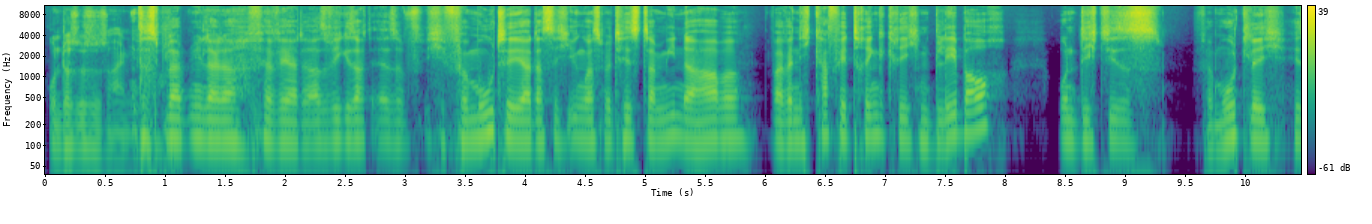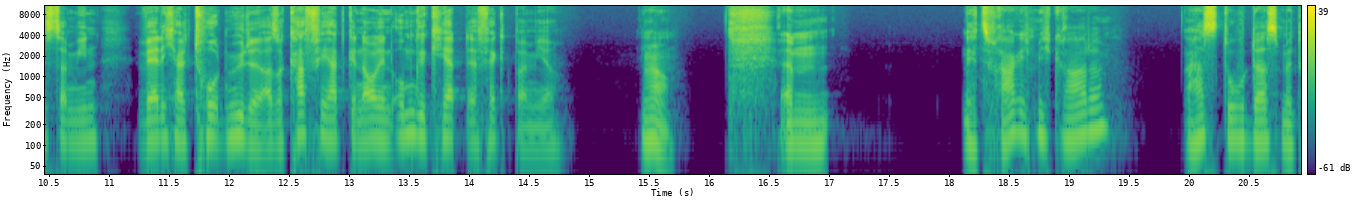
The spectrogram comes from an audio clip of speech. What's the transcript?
und das ist es eigentlich. Das bleibt mir leider verwehrt. Also wie gesagt, also ich vermute ja, dass ich irgendwas mit Histamin da habe, weil wenn ich Kaffee trinke, kriege ich einen Blähbauch und durch dieses vermutlich Histamin, werde ich halt todmüde. Also Kaffee hat genau den umgekehrten Effekt bei mir. Ja. Ähm, jetzt frage ich mich gerade, hast du das mit,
